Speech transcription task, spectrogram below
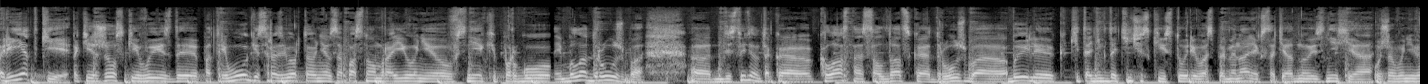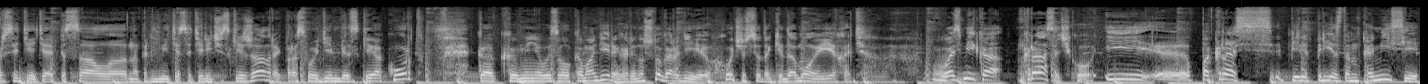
редкие такие жесткие выезды по тревоге с развертыванием в запасном районе в снег и пургу. И была дружба, Э, действительно такая классная солдатская дружба. Были какие-то анекдотические истории, воспоминания. Кстати, одну из них я уже в университете описал э, на предмете сатирические жанры про свой дембельский аккорд, как меня вызвал командир и говорит, ну что, Гордеев, хочешь все-таки домой ехать? Возьми-ка красочку и э, покрась перед приездом комиссии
